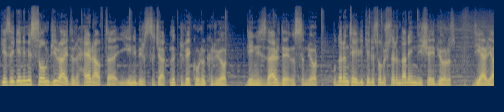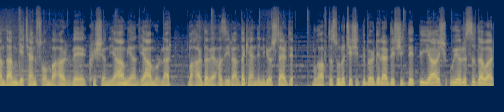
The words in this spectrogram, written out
Gezegenimiz son bir aydır her hafta yeni bir sıcaklık rekoru kırıyor. Denizler de ısınıyor. Bunların tehlikeli sonuçlarından endişe ediyoruz. Diğer yandan geçen sonbahar ve kışın yağmayan yağmurlar baharda ve haziranda kendini gösterdi. Bu hafta sonu çeşitli bölgelerde şiddetli yağış uyarısı da var.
